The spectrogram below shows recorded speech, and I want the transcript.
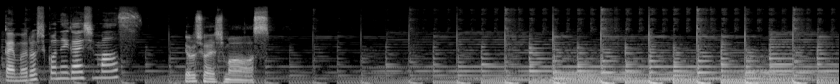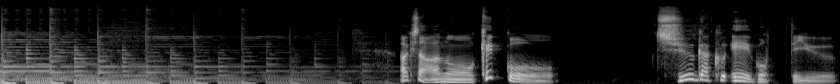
回もよろしくお願いします。よろしくお願いしますあきさんあの結構中学英語っていう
